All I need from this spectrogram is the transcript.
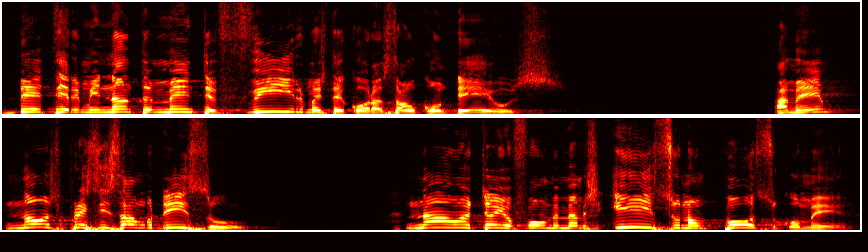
determinantemente firmes de coração com Deus. Amém? Nós precisamos disso. Não, eu tenho fome mesmo, isso não posso comer.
